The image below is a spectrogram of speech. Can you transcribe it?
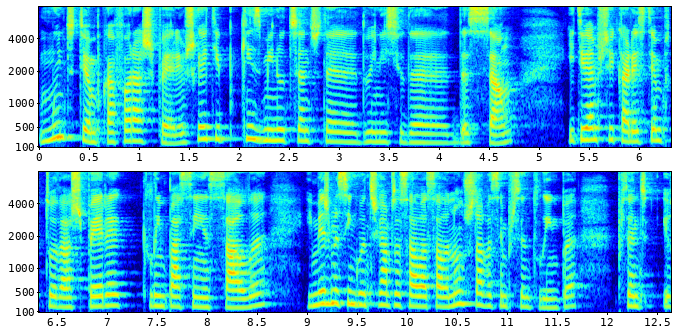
muito tempo cá fora à espera. Eu cheguei tipo 15 minutos antes da, do início da, da sessão e tivemos de ficar esse tempo todo à espera que limpassem a sala. E mesmo assim, quando chegámos à sala, a sala não estava 100% limpa. Portanto, eu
